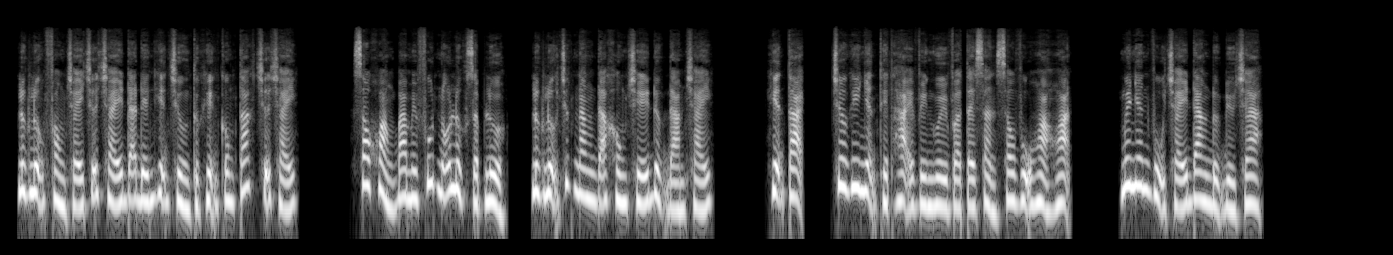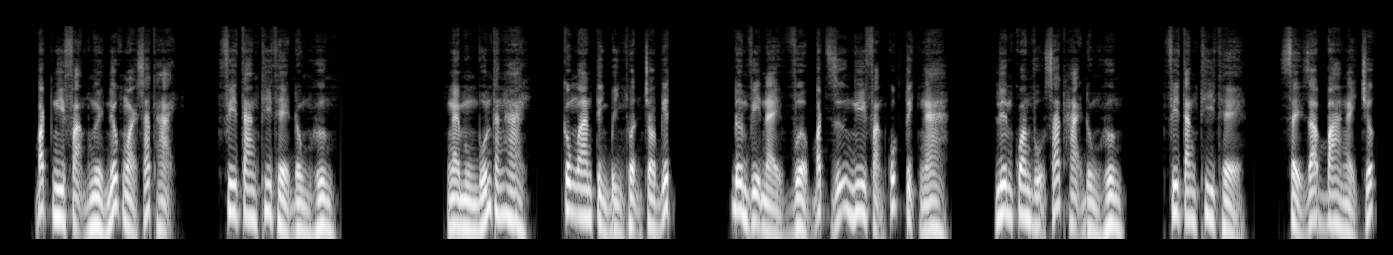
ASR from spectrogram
lực lượng phòng cháy chữa cháy đã đến hiện trường thực hiện công tác chữa cháy. Sau khoảng 30 phút nỗ lực dập lửa, lực lượng chức năng đã khống chế được đám cháy. Hiện tại, chưa ghi nhận thiệt hại về người và tài sản sau vụ hỏa hoạn. Nguyên nhân vụ cháy đang được điều tra. Bắt nghi phạm người nước ngoài sát hại, phi tang thi thể đồng hương. Ngày 4 tháng 2, Công an tỉnh Bình Thuận cho biết, đơn vị này vừa bắt giữ nghi phạm quốc tịch Nga liên quan vụ sát hại đồng hương, phi tăng thi thể xảy ra 3 ngày trước.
